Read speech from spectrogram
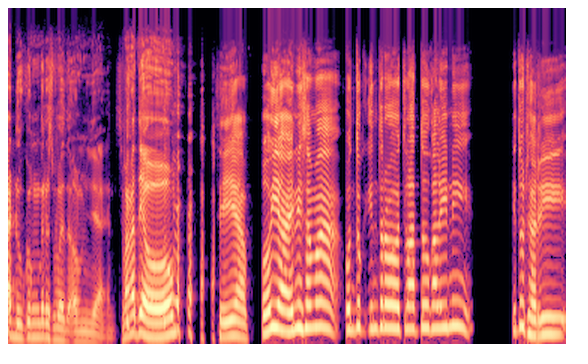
tak dukung terus buat Om Jan. Semangat ya Om. Siap. Oh iya, ini sama untuk intro celatu kali ini itu dari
